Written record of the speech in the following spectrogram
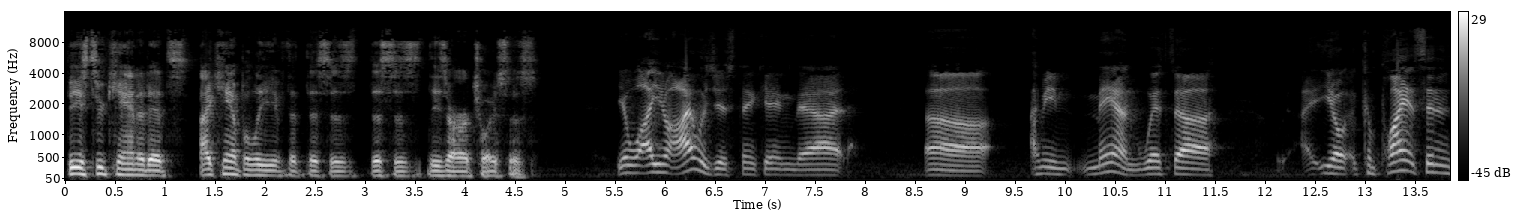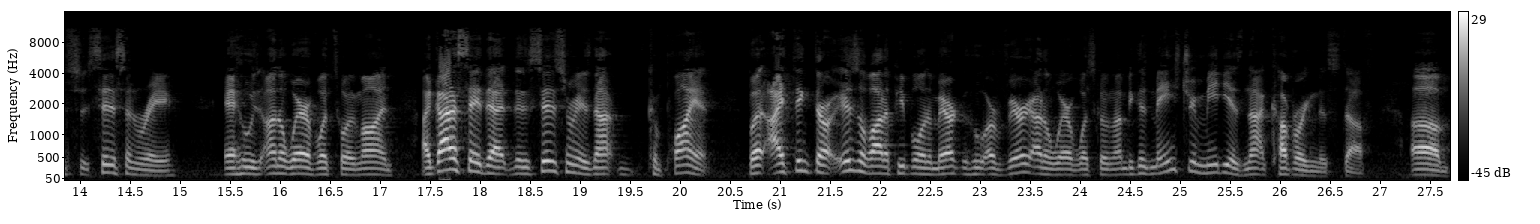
these two candidates, I can't believe that this is this is these are our choices. Yeah, well, you know, I was just thinking that, uh, I mean, man, with uh, you know, compliant citizenry and who is unaware of what's going on, I gotta say that the citizenry is not compliant. But I think there is a lot of people in America who are very unaware of what's going on because mainstream media is not covering this stuff. Um,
